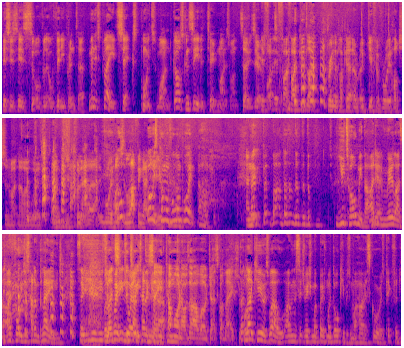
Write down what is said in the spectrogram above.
this is his sort of little vidi printer. Minutes played six points one. Goals conceded two minus one. So zero If, points. if, if I could like bring up like a, a gif of Roy Hodgson right now, I would. I'd just put it like Roy oh, Hodgson laughing at oh, you. he's coming for one point. Oh. And But, but, but the, the, the, the, you told me that. I didn't even realise that. I thought he just hadn't played. So you, you well, took I'd great seen joy the out tweet to telling me say that. come on. I was like, oh well, Jack's got that extra. But point. like you as well, I'm in a situation where both my goalkeepers are my highest scorers. Pickford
